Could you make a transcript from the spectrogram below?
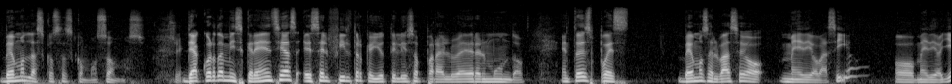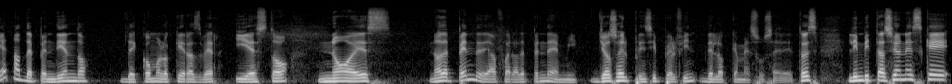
vemos las cosas como somos. Sí. De acuerdo a mis creencias, es el filtro que yo utilizo para ver el mundo. Entonces, pues, vemos el vaso medio vacío o medio lleno, dependiendo de cómo lo quieras ver. Y esto no es, no depende de afuera, depende de mí. Yo soy el principio y el fin de lo que me sucede. Entonces, la invitación es que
